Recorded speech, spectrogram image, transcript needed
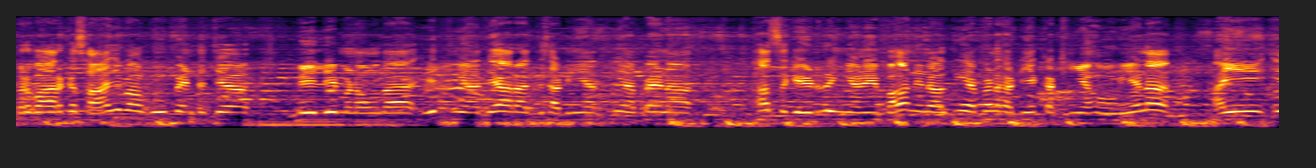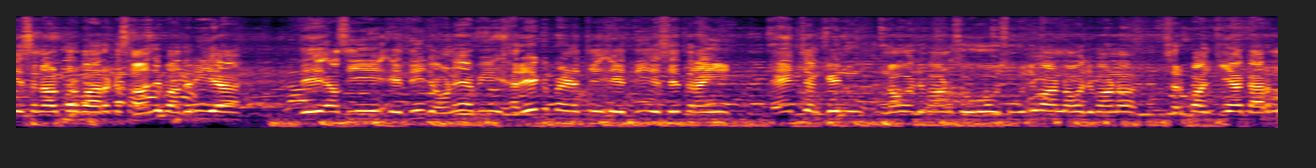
ਪਰਿਵਾਰਕ ਸਾਂਝ ਵਾਂਗੂ ਪਿੰਡ 'ਚ ਮੇਲੇ ਮਨਾਉਂਦਾ। ਇਹ ਤੀਆਂ ਤਿਉਹਾਰ ਅੱਜ ਸਾਡੀਆਂ ਧੀਆਂ ਭੈਣਾਂ ਹੱਸ ਖੇਡ ਰਹੀਆਂ ਨੇ, ਬਹਾਨੇ ਨਾਲ ਧੀਆਂ ਭੈਣਾਂ ਸਾਡੀਆਂ ਇਕੱਠੀਆਂ ਹੋ ਗਈਆਂ ਨਾ, ਅਸੀਂ ਇਸ ਨਾਲ ਪਰਿਵਾਰਕ ਸਾਂਝ ਵੱਧ ਰਹੀ ਆ ਤੇ ਅਸੀਂ ਇਦਾਂ ਹੀ ਚਾਹੁੰਦੇ ਆ ਵੀ ਹਰੇਕ ਪਿੰਡ 'ਚ ਇਦਾਂ ਇਸੇ ਤਰ੍ਹਾਂ ਹੀ ਐ ਚੰਗੇ ਨੌਜਵਾਨ ਸੂਹ, ਸੂਝਵਾਨ ਨੌਜਵਾਨ ਸਰਪੰਚੀਆਂ ਕਰਨ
